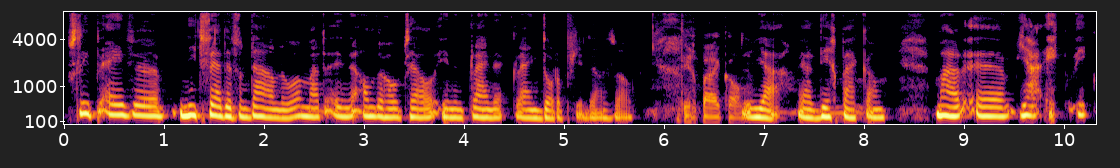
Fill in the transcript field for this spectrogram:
We sliepen even, niet verder vandaan hoor, maar in een ander hotel in een kleine, klein dorpje dan zo. dichtbij kan. Ja, ja dichtbij kan. Maar eh, ja, ik, ik,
